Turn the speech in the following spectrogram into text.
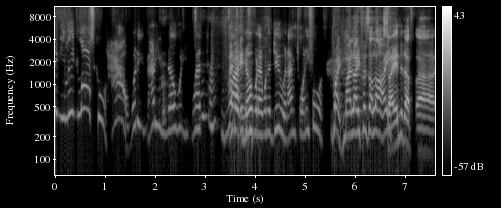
Ivy League law school. How? What do you? How do you know what? You, what? I don't know what I want to do, and I'm 24. right. My life is a lie. So I ended up uh,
